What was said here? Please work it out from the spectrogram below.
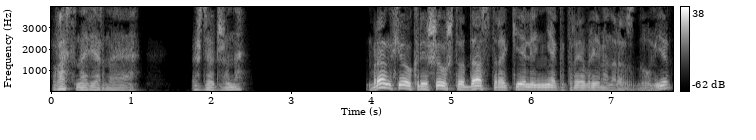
«Вас, наверное, ждет жена?» Бранхиок решил, что даст Ракеле некоторое время на раздумье,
